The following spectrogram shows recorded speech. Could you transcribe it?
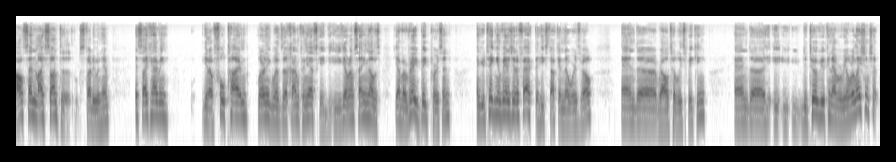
I'll send my son to study with him. It's like having, you know, full time learning with uh, Chaim Kanievsky. You get what I'm saying? No, you have a very big person, and you're taking advantage of the fact that he's stuck in Nowheresville, and uh, relatively speaking, and uh, he, he, the two of you can have a real relationship.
